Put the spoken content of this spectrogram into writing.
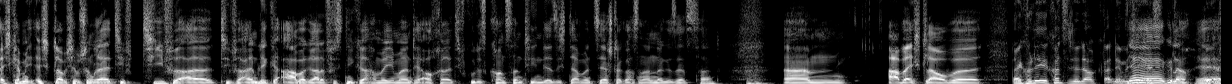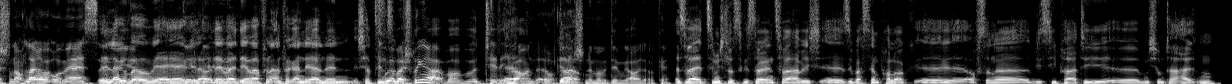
Ich kann mich, ich glaube, ich habe schon relativ tiefe, äh, tiefe Einblicke, aber gerade für Sneaker haben wir jemanden, der auch relativ gut ist, Konstantin, der sich damit sehr stark auseinandergesetzt hat. Mhm. Ähm, aber ich glaube, Dein Kollege Konstantin, der auch gerade der mit Ja, ja, ist, genau, ja, der ja. schon auch lange bei OMR ist. der lange äh, bei mir, ja, genau, der, war, der war äh, von Anfang an, der den, ich habe den früher bei Springer war, tätig Ja, war und auch da genau. schon immer mit dem gearbeitet. Okay. Das war eine ziemlich lustige Story. Und zwar habe ich äh, Sebastian Pollock äh, auf so einer VC-Party äh, mich unterhalten.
